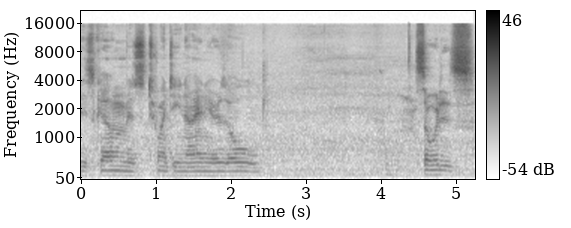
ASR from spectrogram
This gum is 29 years old. So it is.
